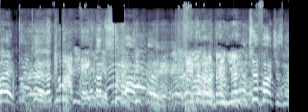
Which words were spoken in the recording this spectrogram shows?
Vai! Ce faceți, mă?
